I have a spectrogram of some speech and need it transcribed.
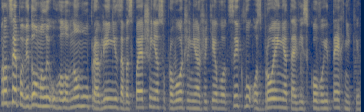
Про це повідомили у головному управлінні забезпечення супроводження життєвого циклу озброєння та військової техніки.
